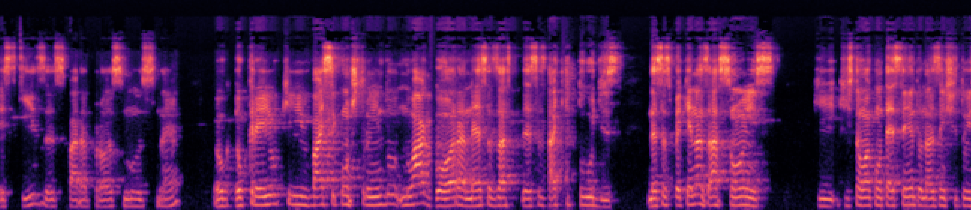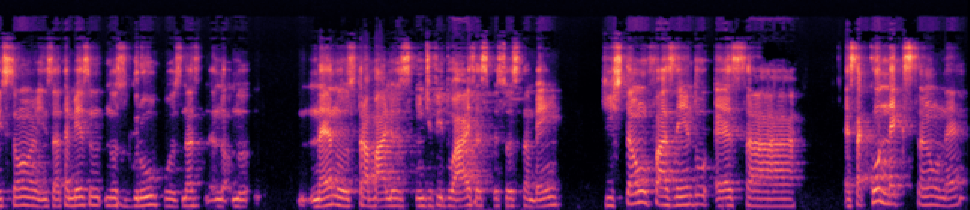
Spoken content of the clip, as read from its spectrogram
pesquisas, para próximos, né? Eu, eu creio que vai se construindo no agora, nessas, nessas atitudes, nessas pequenas ações que, que estão acontecendo nas instituições, até mesmo nos grupos, nas, no, no, né, nos trabalhos individuais, as pessoas também que estão fazendo essa essa conexão, né?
